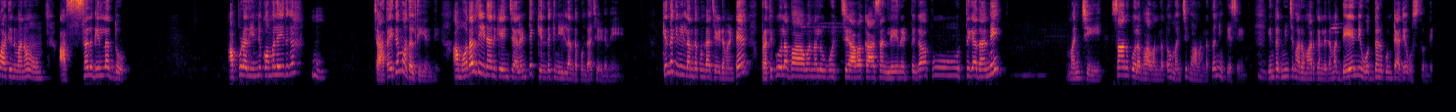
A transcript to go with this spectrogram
వాటిని మనం అస్సలు గిల్లద్దు. అప్పుడు అది ఇన్ని కొమ్మలేదుగా? చేత అయితే మొదలు తీయండి. ఆ మొదలు తీయడానికి ఏం చేయాలంటే కిందకి నీళ్ళు అందకుండా చేయడమే. కిందకి నీళ్ళు అందకుండా చేయడం అంటే ప్రతికూల భావనలు వచ్చే అవకాశం లేనట్టుగా పూర్తిగా దాన్ని మంచి సానుకూల భావనలతో మంచి భావనలతో నింపేసేయండి. ఇంతకు మించి మరో మార్గం లేదమ్మా. దేన్ని వద్దు అనుకుంటే అదే వస్తుంది.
